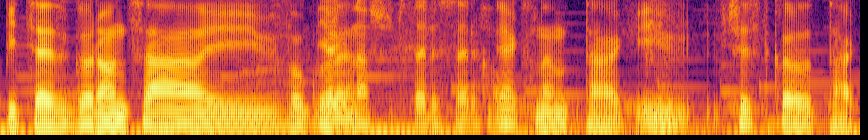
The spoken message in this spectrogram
pizza jest gorąca i w ogóle... Jak nasze cztery sery. Jak nam tak i wszystko tak.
